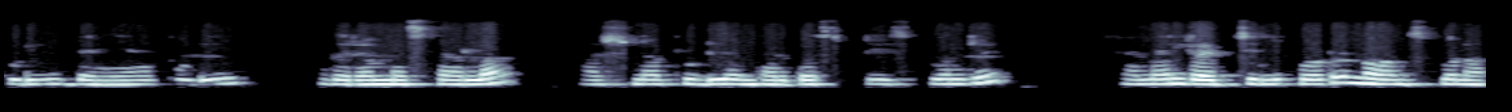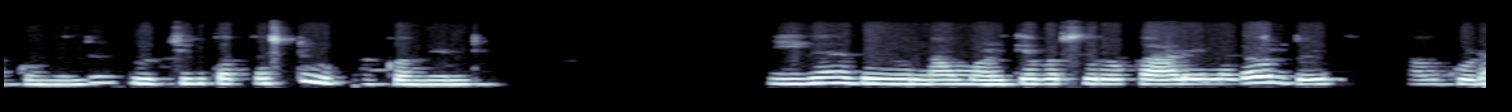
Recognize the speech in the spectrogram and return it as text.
ಪುಡಿ, ಧನಿಯಾ ಪುಡಿ, ಗರಂ ಮಸಾಲ ಅರ್ಶಿನ ಪುಡಿ ಒಂದು ಅರ್ಧ ಟೀ ಸ್ಪೂನ್ ರೀ. ಆಮೇಲೆ ರೆಡ್ ಚಿಲ್ಲಿ ಪೌಡರ್ ನಾ ಒಂದ್ ಸ್ಪೂನ್ ಹಾಕೊಂಡಿನ್ರಿ ರುಚಿಗೆ ತಕ್ಕಷ್ಟು ಉಪ್ಪು ಹಾಕೊಂಡಿನ್ರಿ ಈಗ ಅದು ನಾವು ಮೊಳಕೆ ಬರ್ಸಿರೋ ಕಾಳು ಏನದವಲ್ರಿ? ಅವು ಕೂಡ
